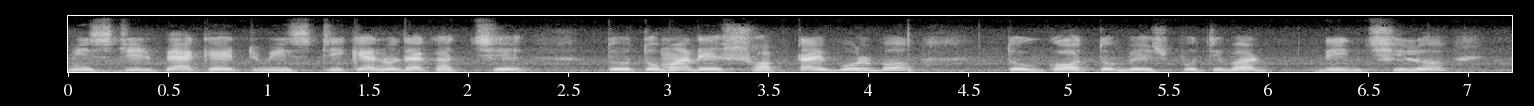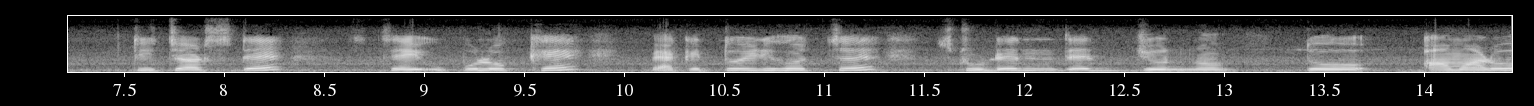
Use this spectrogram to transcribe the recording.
মিষ্টির প্যাকেট মিষ্টি কেন দেখাচ্ছে? তো তোমাদের সবটাই বলব। তো গত বৃহস্পতিবার দিন ছিল টিচার্স ডে সেই উপলক্ষে প্যাকেট তৈরি হচ্ছে স্টুডেন্টদের জন্য। তো আমারও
